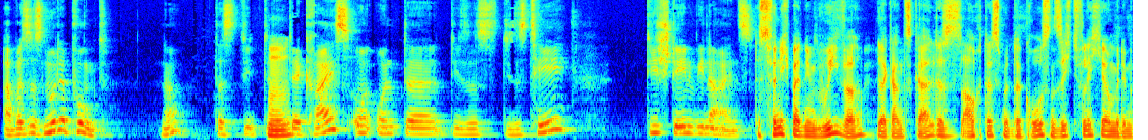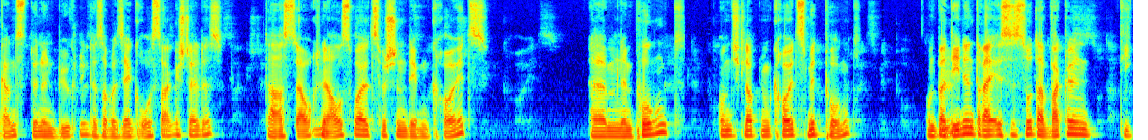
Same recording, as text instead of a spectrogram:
Aber es ist nur der Punkt. Ne? Das, die, die, mhm. Der Kreis und, und äh, dieses, dieses T die stehen wie eine Eins. Das finde ich bei dem Weaver ja ganz geil. Das ist auch das mit der großen Sichtfläche und mit dem ganz dünnen Bügel, das aber sehr groß dargestellt ist. Da hast du auch mhm. eine Auswahl zwischen dem Kreuz, ähm, einem Punkt und ich glaube einem Kreuz mit Punkt. Und bei mhm. denen drei ist es so, da wackeln die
